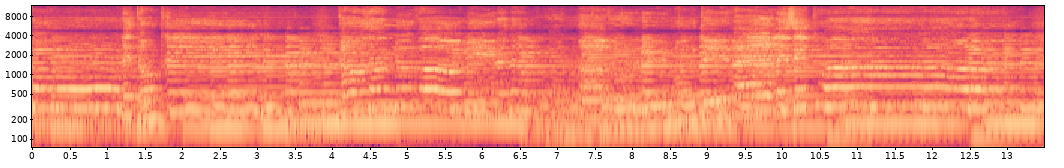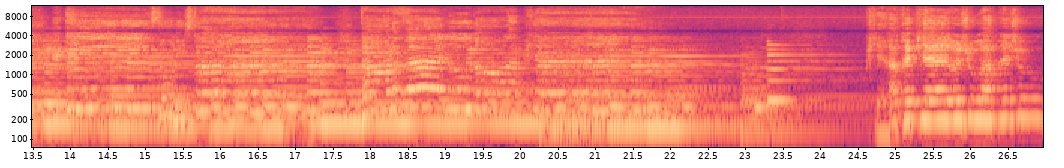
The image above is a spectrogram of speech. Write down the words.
monde est entré Dans un nouveau millénaire. L'homme a voulu monter vers les étoiles Pierre après pierre, jour après jour,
